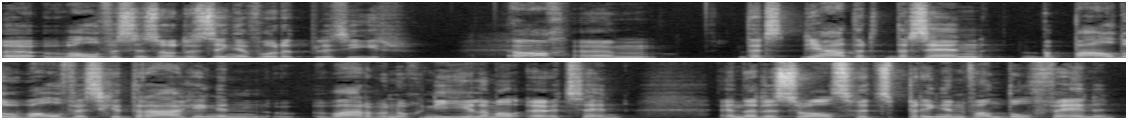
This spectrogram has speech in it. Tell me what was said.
eh, walvissen zouden zingen voor het plezier. Oh, Ehm, er, ja, er, er zijn bepaalde walvisgedragingen waar we nog niet helemaal uit zijn. En dat is zoals het springen van dolfijnen.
